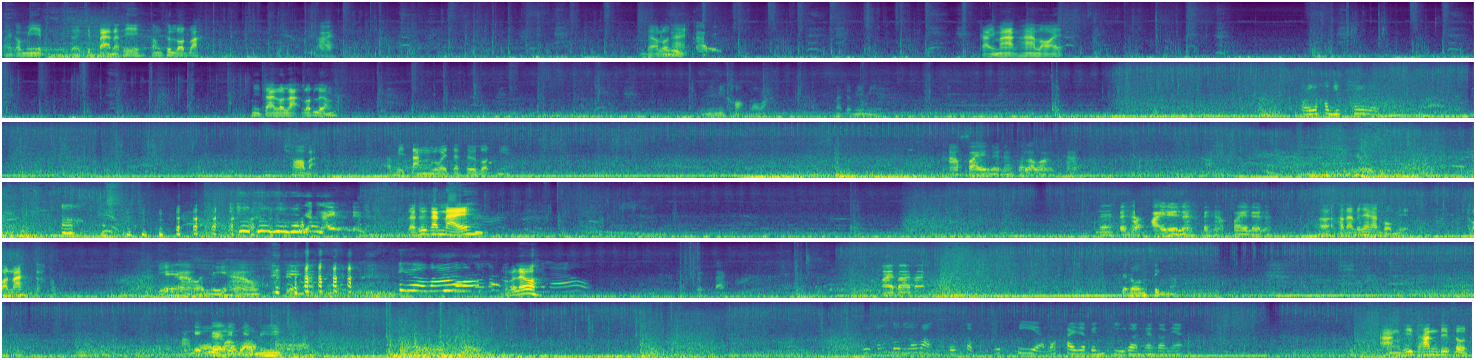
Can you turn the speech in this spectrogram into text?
ไปก็มีดเหลือ18 นาที ต้องขึ้นรถว่ะไปไปเอารถให้ ไก่ไกลมาก 500 นี่ใจรถละ รถเหลือง นี่มีของมาวะน่าจะไม่มี โอ้ยแล้วคันนี้เท่ ชอบอะถ้ามีตังค์รวยจะซื้อรถนี้หาไฟหน่อยนะ ถ้าระหว่างทางอ้าวยังไงวะเนี่ยแต่คือกันไหน ไปหาไฟหน่อยนะ ไปหาไฟหน่อยนะ เออคันนั้นไม่ใช่กันผมพี่ไอ้บอลมา หนีห่าวหนีห่าวเปลี่ยนกันเชื่อว่ามาเร็วไปแล้วไปไปไปจะโดนสิ่งเนาะหมาโมใกล้หๆมาจะโมบอกมีคือต้องลุ้นระหว่างคุกกับลูกพี่อะว่าใครจะเป็นผีก่อนกันตอนเนี้ย ทางที่ท่านที่สุด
